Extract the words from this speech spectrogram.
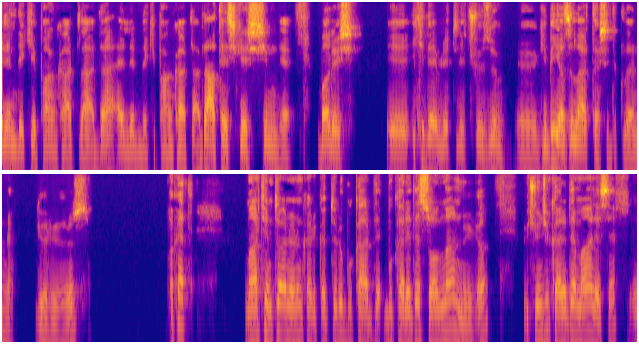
elindeki pankartlarda, ellerindeki pankartlarda ateşkes şimdi, barış, iki devletli çözüm e, gibi yazılar taşıdıklarını görüyoruz. Fakat Martin Turner'ın karikatürü bu, karede, bu karede sonlanmıyor. Üçüncü karede maalesef e,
